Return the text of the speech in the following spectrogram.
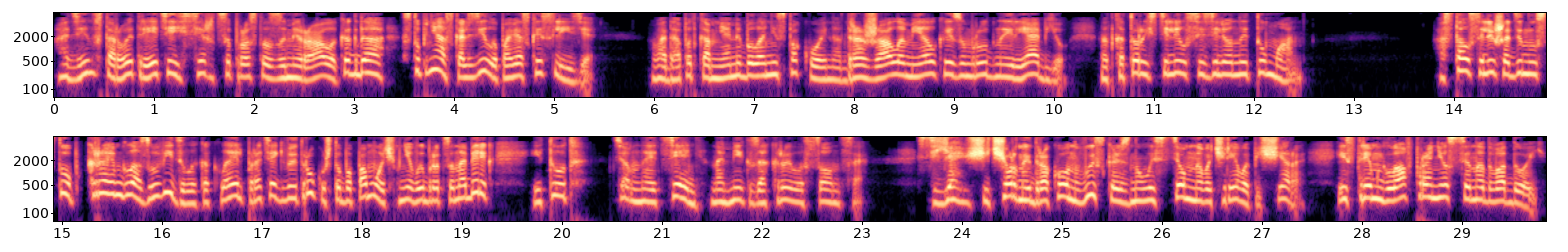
Один, второй, третий, сердце просто замирало, когда ступня скользила по вязкой слизи. Вода под камнями была неспокойна, дрожала мелкой изумрудной рябью, над которой стелился зеленый туман. Остался лишь один уступ. Краем глаза увидела, как Лаэль протягивает руку, чтобы помочь мне выбраться на берег, и тут темная тень на миг закрыла солнце. Сияющий черный дракон выскользнул из темного чрева пещеры и стремглав пронесся над водой,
